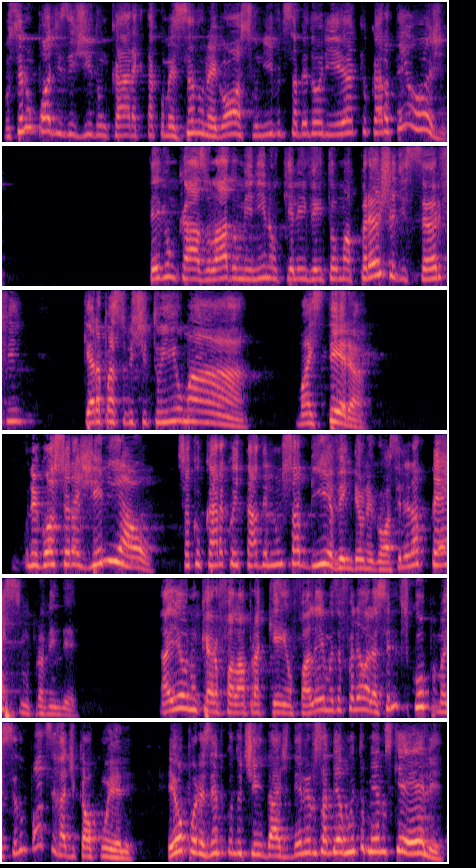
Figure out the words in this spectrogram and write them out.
você não pode exigir de um cara que está começando um negócio o nível de sabedoria que o cara tem hoje. Teve um caso lá de um menino que ele inventou uma prancha de surf que era para substituir uma, uma esteira. O negócio era genial. Só que o cara, coitado, ele não sabia vender o negócio. Ele era péssimo para vender. Aí eu não quero falar para quem eu falei, mas eu falei: olha, você me desculpa, mas você não pode ser radical com ele. Eu, por exemplo, quando tinha a idade dele, eu sabia muito menos que ele.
